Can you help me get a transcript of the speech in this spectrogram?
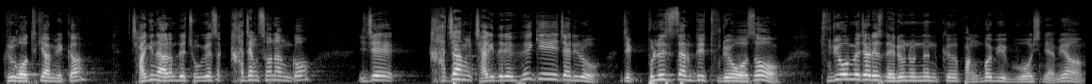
그리고 어떻게 합니까? 자기 나름대로 종교에서 가장 선한 거, 이제 가장 자기들의 회개의 자리로, 이제 블레셋 사람들이 두려워서 두려움의 자리에서 내려놓는 그 방법이 무엇이냐면,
